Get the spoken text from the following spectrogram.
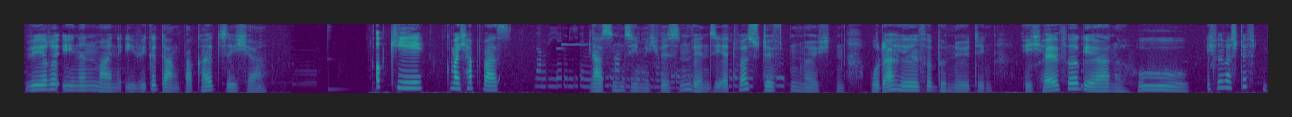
wäre Ihnen meine ewige Dankbarkeit sicher. Okay, guck mal, ich hab was. Lassen Sie mich wissen, wenn Sie etwas stiften möchten oder Hilfe benötigen. Ich helfe gerne. Huh. Ich will was stiften.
